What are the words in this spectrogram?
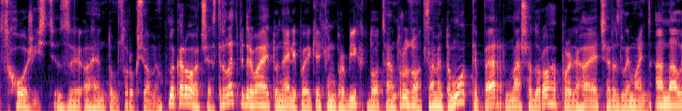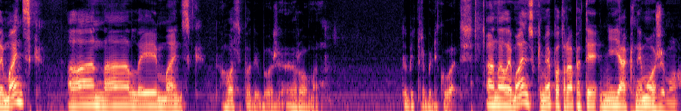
Схожість з агентом 47. Ну коротше, стрілець підриває тунелі, по яких він пробіг до центру зон. Саме тому тепер наша дорога пролягає через Лиманськ. А на Лиманськ? А на Лиманськ. Господи Боже, Роман. Тобі треба лікуватися. А на Лиманськ ми потрапити ніяк не можемо.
